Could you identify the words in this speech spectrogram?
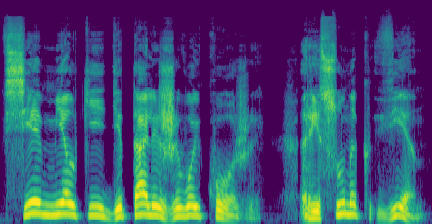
все мелкие детали живой кожи, рисунок вен —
